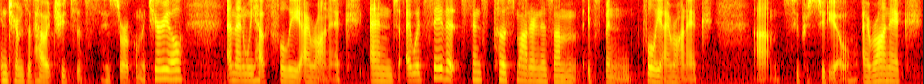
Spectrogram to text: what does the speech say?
in terms of how it treats its historical material. And then we have fully ironic. And I would say that since postmodernism, it's been fully ironic. Um, Superstudio, ironic.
